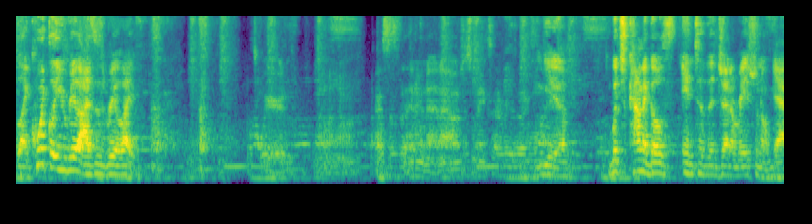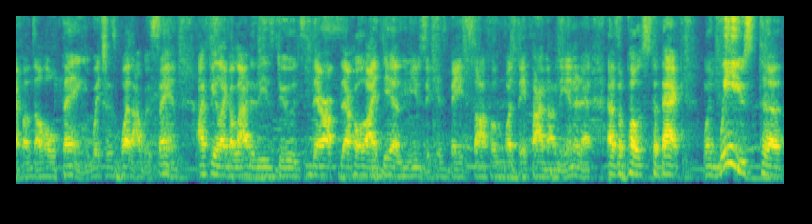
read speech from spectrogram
like quickly you realize it's real life. it's weird. I don't know. I guess it's the internet now. It just makes everything. Like, Yeah. Which kind of goes into the generational gap of the whole thing, which is what I was saying. I feel like a lot of these dudes, their their whole idea of music is based off of what they find on the internet, as opposed to back when we used to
